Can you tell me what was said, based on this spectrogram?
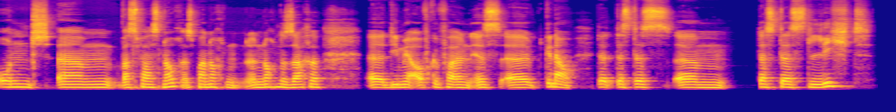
Und ähm, was war es noch? Es war noch, noch eine Sache, äh, die mir aufgefallen ist. Äh, genau, dass das, ähm, dass das Licht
